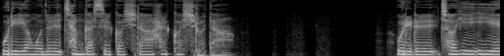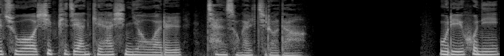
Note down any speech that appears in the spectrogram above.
우리 영혼을 잠갔을 것이라 할 것이로다. 우리를 저희 이에 주어 씹히지 않게 하신 여호와를 찬송할지로다. 우리 혼이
